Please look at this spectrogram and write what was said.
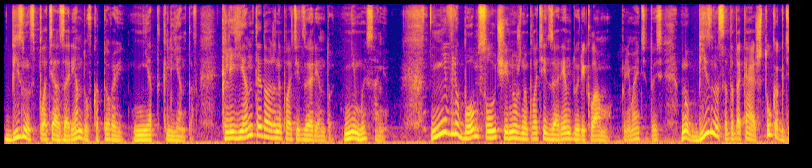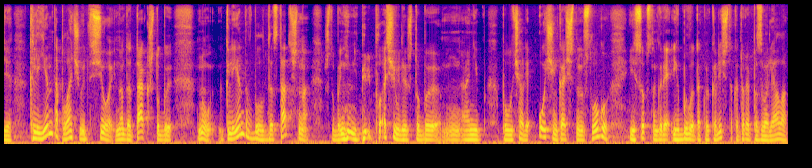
бизнес, платя за аренду, в которой нет клиентов. Клиенты должны платить за аренду, не мы сами. Не в любом случае нужно платить за аренду рекламу, понимаете? То есть, ну, бизнес это такая штука, где клиент оплачивает все. И надо так, чтобы, ну, клиентов было достаточно, чтобы они не переплачивали, чтобы они получали очень качественную услугу. И, собственно говоря, их было такое количество, которое позволяло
